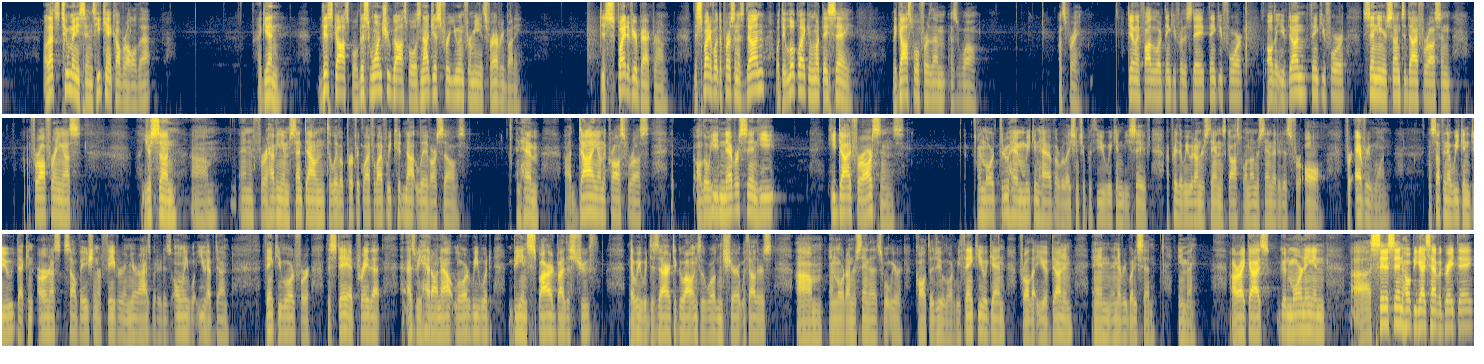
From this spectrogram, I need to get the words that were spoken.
Oh, that's too many sins. He can't cover all of that. Again, this gospel, this one true gospel, is not just for you and for me, it's for everybody. Despite of your background, despite of what the person has done, what they look like, and what they say, the gospel for them as well. Let's pray. Dear Heavenly Father, Lord, thank you for this day. Thank you for all that you've done. Thank you for sending your Son to die for us and for offering us your Son. Um, and for having him sent down to live a perfect life, a life we could not live ourselves. And him uh, dying on the cross for us. Although he never sinned, he, he died for our sins. And Lord, through him, we can have a relationship with you. We can be saved. I pray that we would understand this gospel and understand that it is for all, for everyone. It's something that we can do that can earn us salvation or favor in your eyes, but it is only what you have done. Thank you, Lord, for this day. I pray that as we head on out, Lord, we would be inspired by this truth, that we would desire to go out into the world and share it with others. Um, and Lord, understand that it's what we're called to do, Lord. We thank you again for all that you have done. And, and, and everybody said, Amen. All right, guys, good morning. And uh, citizen, hope you guys have a great day.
